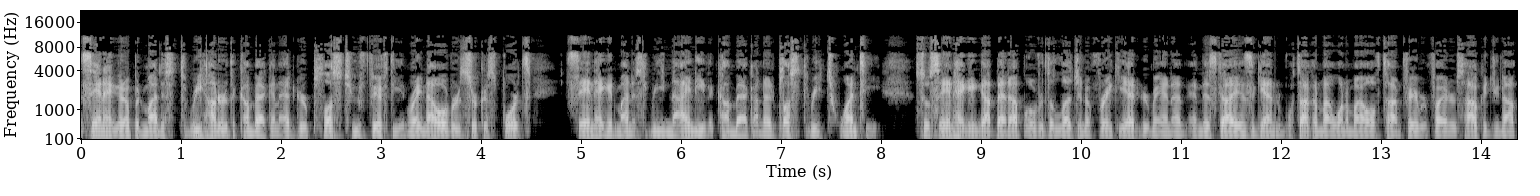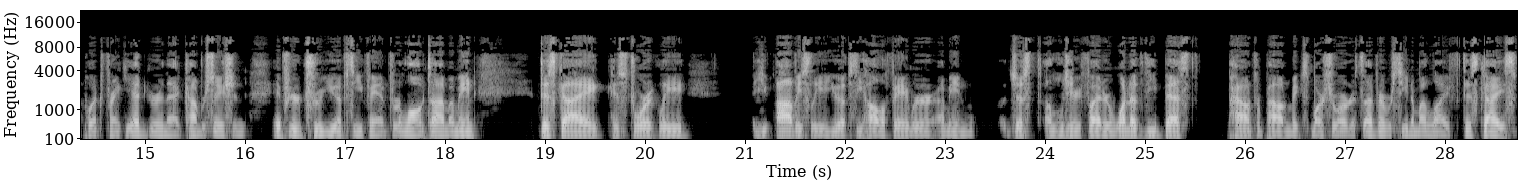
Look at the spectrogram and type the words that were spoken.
Sandhagen opened minus 300 the comeback on Edgar plus 250. And right now over at Circa Sports, Sandhagen minus 390 the comeback on Ed plus 320. So Sandhagen got that up over the legend of Frankie Edgar, man. And, and this guy is, again, we're talking about one of my all-time favorite fighters. How could you not put Frankie Edgar in that conversation if you're a true UFC fan for a long time? I mean, this guy historically, obviously a UFC Hall of Famer. I mean, just a legendary fighter, one of the best pound for pound mixed martial artists I've ever seen in my life. This guy's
